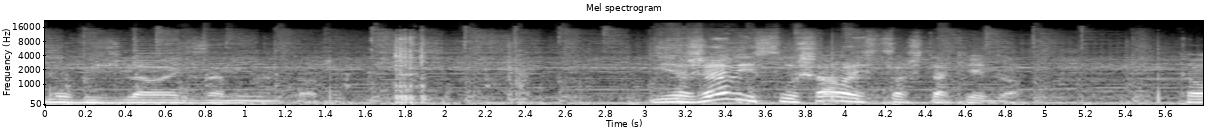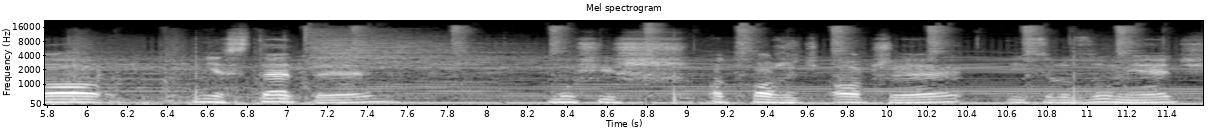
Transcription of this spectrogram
mówi źle o egzaminatorze? Jeżeli słyszałeś coś takiego, to niestety musisz otworzyć oczy i zrozumieć,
